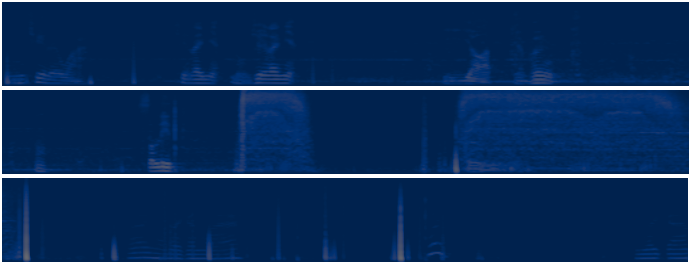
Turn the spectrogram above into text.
ตอนนี้ชื่ออะไรวะชื่ออะไรเนี่ยหนูชื่ออะไรเนี่ยอีหยอดอย่าเพิ่ง สลิดนี่เฮ้ยทำอะไรกันวะเฮ้ยทำอะไรกัน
